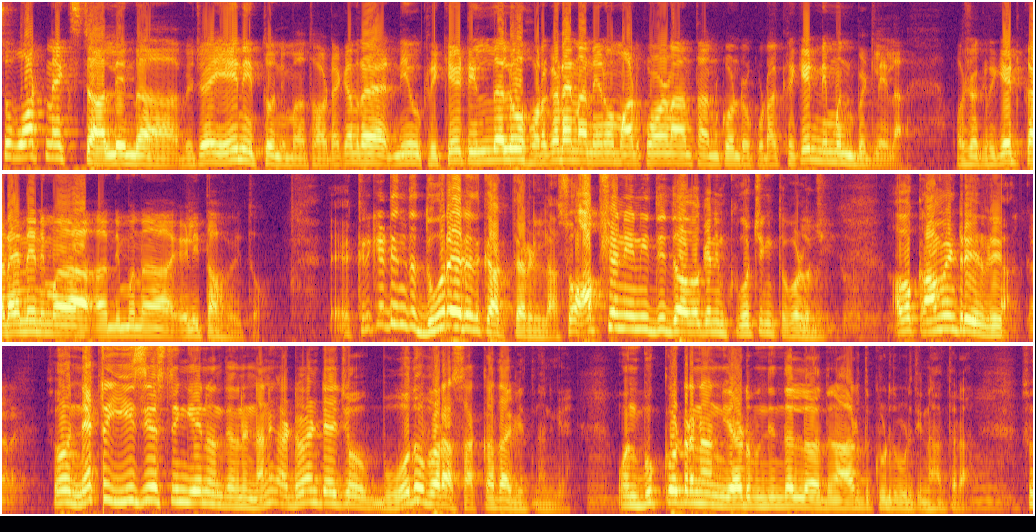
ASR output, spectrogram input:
ಸೊ ವಾಟ್ ನೆಕ್ಸ್ಟ್ ಅಲ್ಲಿಂದ ವಿಜಯ್? ಏನಿತ್ತು ನಿಮ್ಮ ಥಾಟ್ ಯಾಕಂದ್ರೆ ನೀವು ಕ್ರಿಕೆಟ್ ಇಲ್ಲದಲ್ಲೂ ಹೊರಗಡೆ ನಾನೇನೋ ಮಾಡ್ಕೊಳ್ಳೋಣ ಅಂತ ಅನ್ಕೊಂಡ್ರು ಕೂಡ ಕ್ರಿಕೆಟ್ ನಿಮ್ಮನ್ನು ಬಿಡ್ಲಿಲ್ಲ. ಬಹುಶಃ ಕ್ರಿಕೆಟ್ ಕಡೆನೇ ನಿಮ್ಮ ನಿಮ್ಮನ್ನ ಎಳಿತಾ ಹೋಯ್ತು. ಕ್ರಿಕೆಟಿಂದ ದೂರ ಇರೋದಕ್ಕೆ ಆಗ್ತಾ ಇರಲಿಲ್ಲ. ಸೊ ಆಪ್ಷನ್ ಏನಿದ್ದಿದ್ದು ಅವಾಗ ನಿಮ್ ಕೋಚಿಂಗ್ ತಗೊಳ್ಳೋದು. ಅವಾಗ ಕಾಮೆಂಟ್ರಿ ಇರಲಿಲ್ಲ. ಸೊ ನೆಕ್ಸ್ಟ್ ಈಸಿಯೆಸ್ಟ್ ಥಿಂಗ್ ಏನು ಅಂತಂದ್ರೆ ನನಗೆ ಅಡ್ವಾಂಟೇಜು ಓದು ಬರ ಸಕ್ಕದಾಗಿತ್ತು ನನಗೆ. ಒಂದು ಬುಕ್ ಕೊಟ್ಟರೆ ನಾನು ಎರಡು ದಿನದಲ್ಲಿ ಅದನ್ನು ಅರ್ಧ ಕುಡಿದು ಬಿಡ್ತೀನಿ ಆ ಥರ. ಸೊ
